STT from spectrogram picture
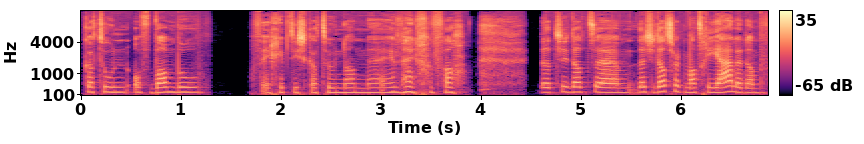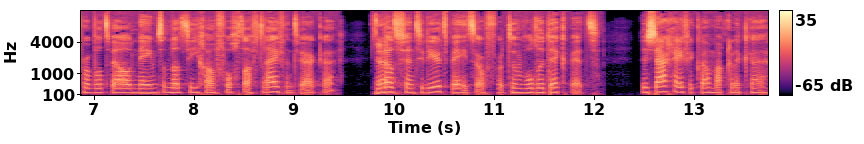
katoen of bamboe, of Egyptisch katoen dan eh, in mijn geval, dat je dat, ehm, dat je dat soort materialen dan bijvoorbeeld wel neemt, omdat die gewoon vochtafdrijvend werken. Ja. En dat ventileert beter of wordt een wollen dekbed. Dus daar geef ik wel makkelijk eh,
